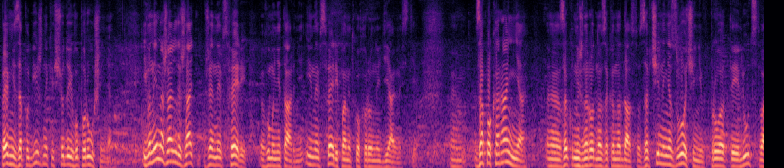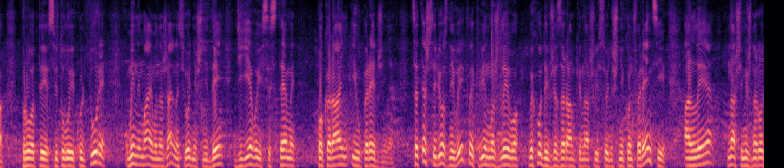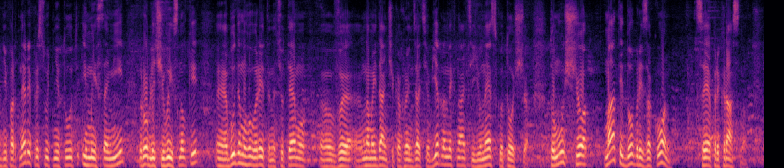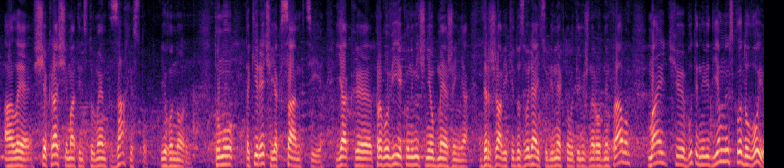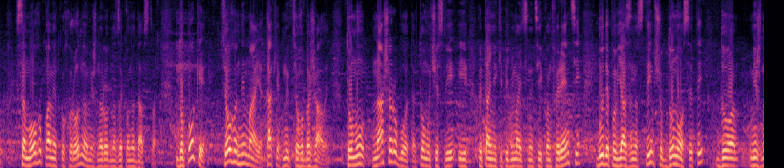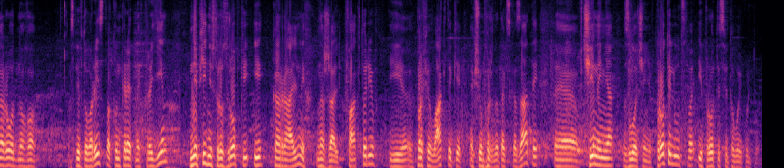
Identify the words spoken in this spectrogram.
певні запобіжники щодо його порушення. І вони, на жаль, лежать вже не в сфері гуманітарній і не в сфері пам'яткоохоронної діяльності. Ем, За покарання е, міжнародного законодавства, за вчинення злочинів проти людства, проти світової культури, ми не маємо, на жаль, на сьогоднішній день дієвої системи покарань і упередження. Це теж серйозний виклик. Він, можливо, виходить вже за рамки нашої сьогоднішньої конференції, але наші міжнародні партнери присутні тут, і ми самі, роблячи висновки, е, будемо говорити на цю тему е, в, на майданчиках Організації Об'єднаних Націй, ЮНЕСКО тощо. Тому що мати добрий закон це прекрасно, але ще краще мати інструмент захисту його норм. Тому такі речі, як санкції, як е, правові економічні обмеження держав, які дозволяють собі нехтувати міжнародним правом, мають е, бути невід'ємною складовою самого пам'яткохоронного міжнародного законодавства. Допоки цього немає, так як ми б цього бажали. Тому наша робота, в тому числі і питання, які піднімаються на цій конференції, буде пов'язана з тим, щоб доносити до міжнародного співтовариства конкретних країн необхідність розробки і каральних, на жаль, факторів і профілактики, якщо можна так сказати, е, вчинення злочинів проти людства і проти світової культури.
